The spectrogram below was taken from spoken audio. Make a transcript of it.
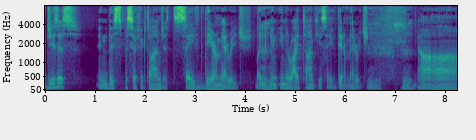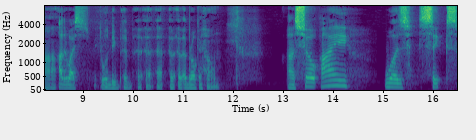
Jesus in this specific time just saved their marriage. Like in, in the right time, he saved their marriage. Uh, otherwise, it would be a, a, a, a broken home. Uh, so I was six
